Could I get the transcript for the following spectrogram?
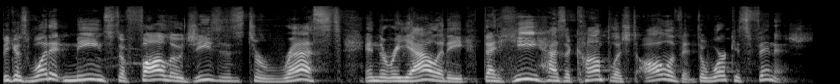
Because what it means to follow Jesus is to rest in the reality that he has accomplished all of it. The work is finished.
